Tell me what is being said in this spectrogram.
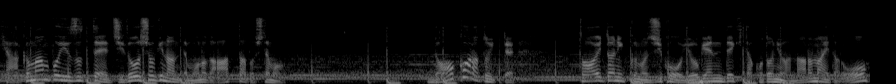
100万歩譲って自動書記なんてものがあったとしても。だからといってタイタニックの事故を予言できたことにはならないだろ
